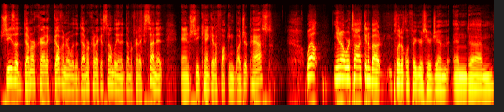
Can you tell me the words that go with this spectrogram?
she's a Democratic governor with a Democratic Assembly and a Democratic Senate, and she can't get a fucking budget passed. Well, you know, we're talking about political figures here, Jim, and um,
